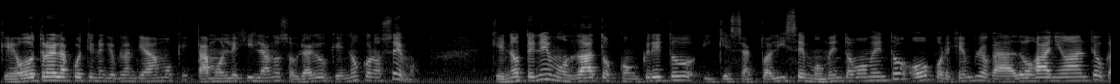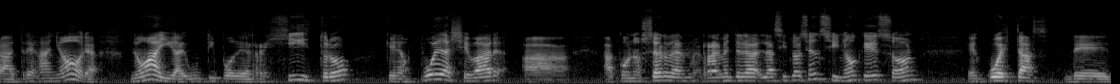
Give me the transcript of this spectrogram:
que otra de las cuestiones que planteábamos, que estamos legislando sobre algo que no conocemos, que no tenemos datos concretos y que se actualice momento a momento, o por ejemplo cada dos años antes o cada tres años ahora. No hay algún tipo de registro que nos pueda llevar a, conocer realmente la, situación, sino que son encuestas de,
